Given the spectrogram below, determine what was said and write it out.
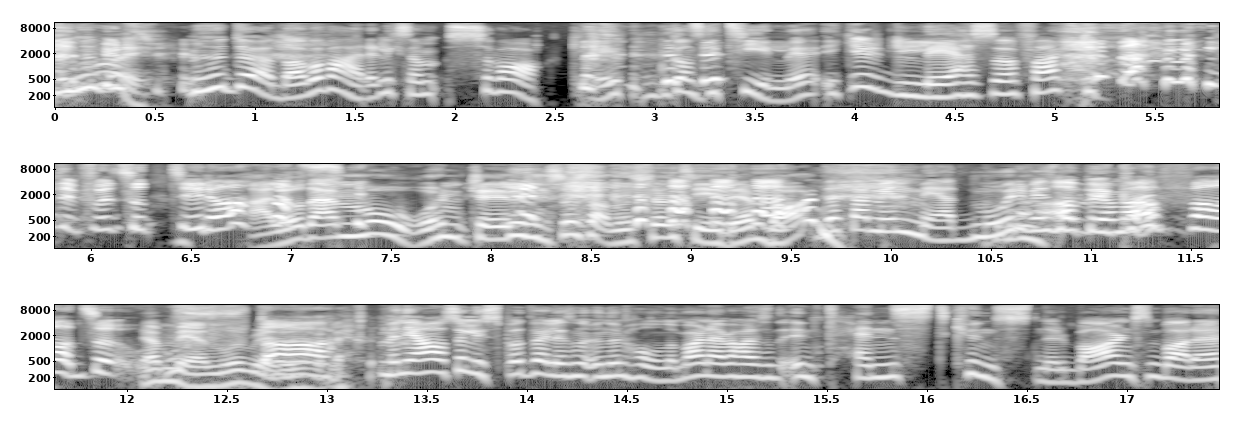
men hun, men hun døde av å være liksom svakelig ganske tidlig. Ikke le så fælt. Men du får så tråd. Hallo, det er moren til Susannes fremtidige barn. Dette er min medmor vi snakker om her. faen, så Ja, medmor blir det. Men jeg har også lyst på et veldig sånn underholdende barn. Jeg vil ha et sånt intenst kunstnerbarn som bare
